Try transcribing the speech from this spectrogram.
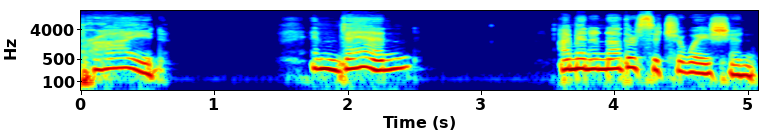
pride and then I'm in another situation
